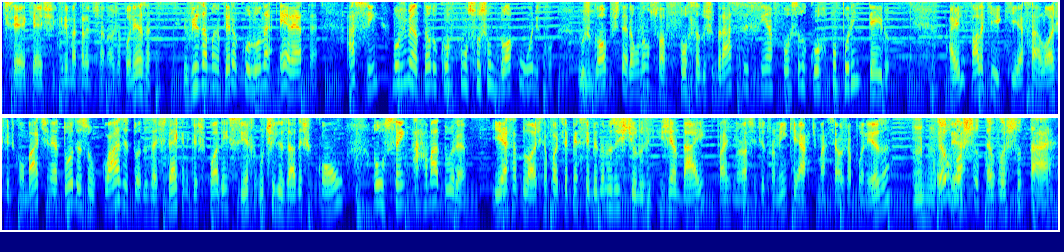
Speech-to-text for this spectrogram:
que é que é a esgrima tradicional japonesa, visa manter a coluna ereta, assim movimentando o corpo como se fosse um bloco único. Os golpes terão não só a força dos braços, e sim a força do corpo por inteiro. Aí ele fala que, que essa lógica de combate, né, todas ou quase todas as técnicas podem ser utilizadas com ou sem armadura. E essa lógica pode ser percebida nos estilos Jendai, faz o menor sentido pra mim, que é a arte marcial japonesa. Uhum. Eu, vou chutar, eu vou chutar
